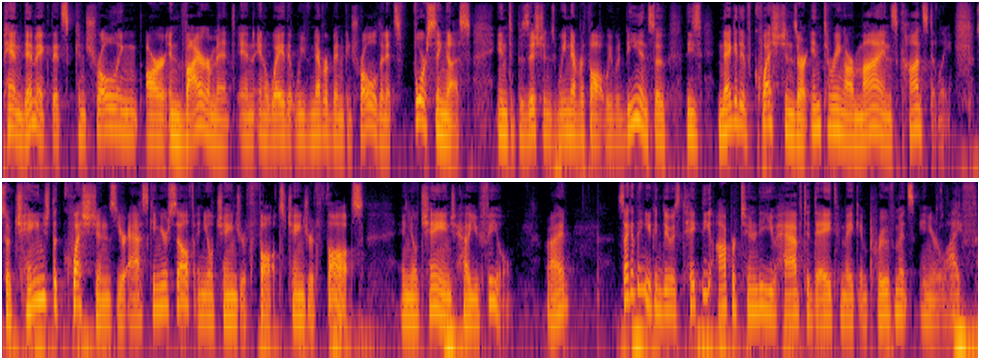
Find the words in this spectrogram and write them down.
pandemic that's controlling our environment in, in a way that we've never been controlled and it's forcing us into positions we never thought we would be in. So these negative questions are entering our minds constantly. So change the questions you're asking yourself and you'll change your thoughts. Change your thoughts and you'll change how you feel right? Second thing you can do is take the opportunity you have today to make improvements in your life.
